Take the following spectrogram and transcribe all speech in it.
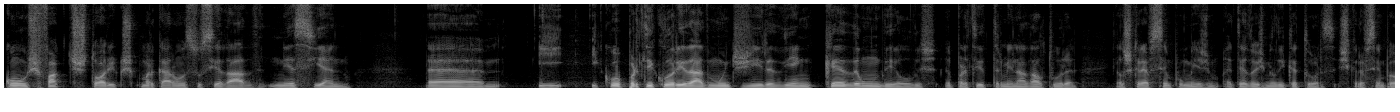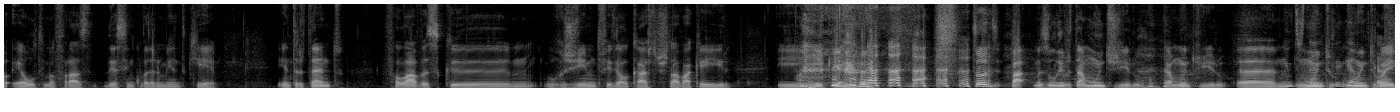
com os factos históricos que marcaram a sociedade nesse ano. Um, e, e com a particularidade muito gira de em cada um deles, a partir de determinada altura, ele escreve sempre o mesmo, até 2014. Escreve sempre, é a última frase desse enquadramento, que é, entretanto, falava-se que hum, o regime de Fidel Castro estava a cair e, e que todos, pá, mas o livro está muito giro, está muito giro, Entretanto, muito, muito bem,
